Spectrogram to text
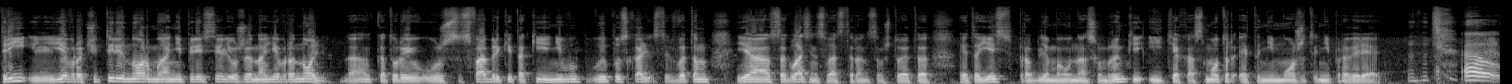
3 или евро 4 нормы, они пересели уже на евро 0, да, которые уж с фабрики такие не выпускались. В этом я согласен с Вастерансом, что это, это есть проблема у нашем рынке, и техосмотр это не может не проверять. Э,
